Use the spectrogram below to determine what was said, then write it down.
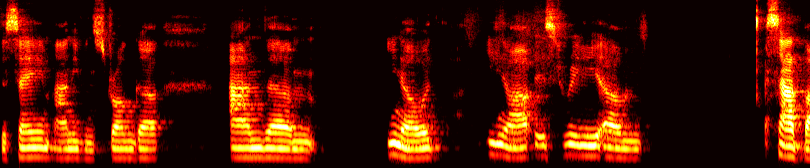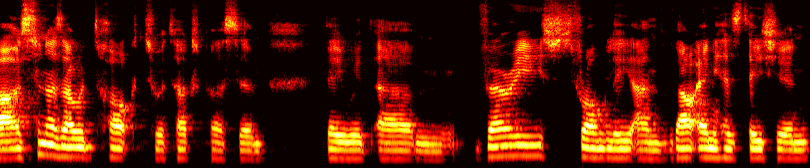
the same and even stronger. And um, you know, you know, it's really um, sad, but as soon as I would talk to a Turkish person, they would um, very strongly and without any hesitation,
